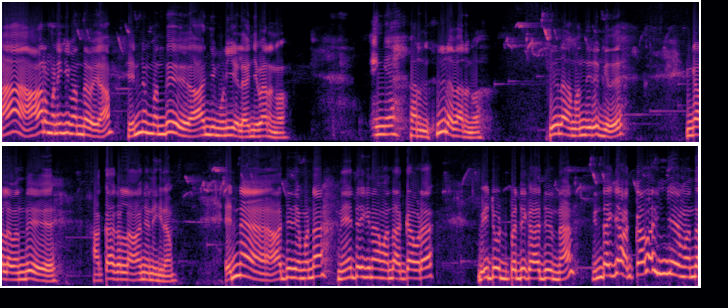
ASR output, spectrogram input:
ஆ ஆறு மணிக்கு வந்தவையா? இன்னும் வந்து ஆஞ்சி முடியலை. இங்கே பாருங்க. இங்கே பாருங்க. கீழே பாருங்க. கீழே வந்து இருக்குது. இங்கால வந்து அக்காக்கள்லாம் ஆஞ்சு நிற்கிறோம் என்ன ஆச்சரியம் பண்ணா நேற்றைக்கு நான் வந்து அக்காவோட பீட்ரூட் பற்றி காய்ச்சிருந்தேன் இன்றைக்கு அக்கா தான் இங்கே வந்து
